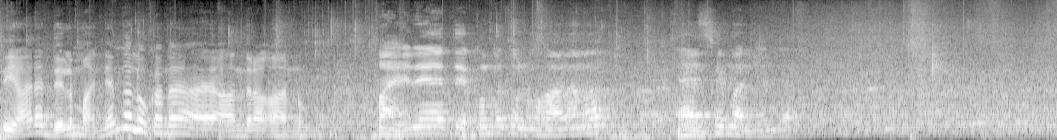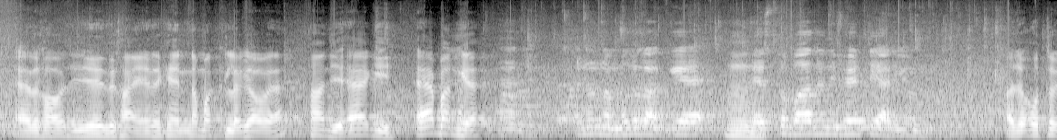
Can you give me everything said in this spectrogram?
ਤੇ ਯਾਰ ਇਹ ਦਿਲ ਮੰਨ ਜਾਂਦਾ ਲੋਕਾਂ ਦਾ ਆਂਦਰਾ ਖਾਣ ਨੂੰ? ਭਾਵੇਂ ਨੇ ਦੇਖੋ ਮੈਂ ਤੁਹਾਨੂੰ ਖਾਣਾ ਵਾ ਐਸੇ ਬਣ ਜਾਂਦਾ। ਇਹ ਦਿਖਾਓ ਜੀ ਇਹ ਦਿਖਾਏ ਦੇਖੇ ਨਮਕ ਲਗਾ ਹੋਇਆ। ਹੈ ਹਾਂਜੀ ਇਹ ਕੀ? ਇਹ ਬਣ ਗਿਆ? ਹਾਂਜੀ ਇਹਨੂੰ ਨਮਕ ਲੱਗ ਗਿਆ। ਇਸ ਤੋਂ ਬਾਅਦ ਇਹਦੀ ਫਿਰ ਤਿਆਰੀ ਹੋਣੀ। ਅੱਛਾ ਉਹ ਤੋਂ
